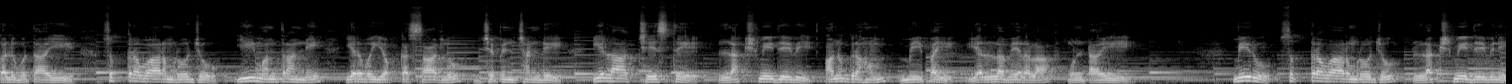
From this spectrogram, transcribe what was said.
కలుగుతాయి. శుక్రవారం రోజు ఈ మంత్రాన్ని ఇరవై ఒక్కసార్లు జపించండి. ఇలా చేస్తే లక్ష్మీదేవి అనుగ్రహం మీపై ఎల్లవేళలా ఉంటాయి. మీరు శుక్రవారం రోజు లక్ష్మీదేవిని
